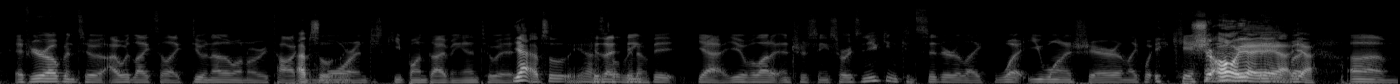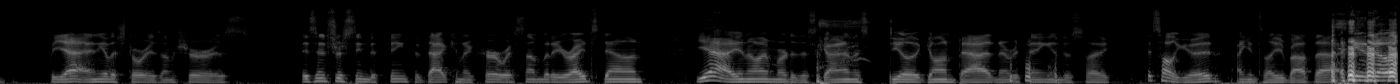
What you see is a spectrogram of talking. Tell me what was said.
if you're open to it, I would like to like do another one where we talk Absolutely. more and just keep on diving into it. yeah, absolutely. Yeah, Because I think down. that yeah, you have a lot of interesting stories, and you can consider like what you want to share and like what you can't. sure. Oh yeah, yeah, yeah, but, yeah. Um, but yeah, any other stories I'm sure is it's interesting to think that that can occur where somebody writes down, yeah, you know, I murdered this guy on this deal that gone bad and everything, and just like it's all good. I can tell you about that. you know,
